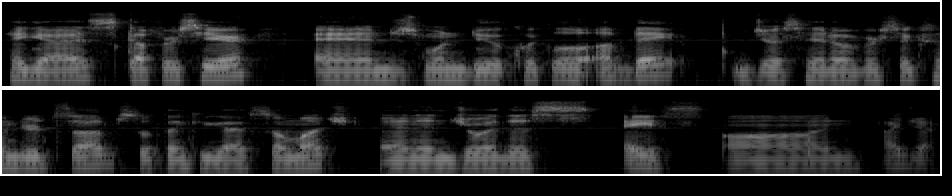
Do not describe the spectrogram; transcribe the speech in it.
Hey guys, Scuffers here, and just want to do a quick little update. Just hit over 600 subs, so thank you guys so much, and enjoy this ace on Hijack.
